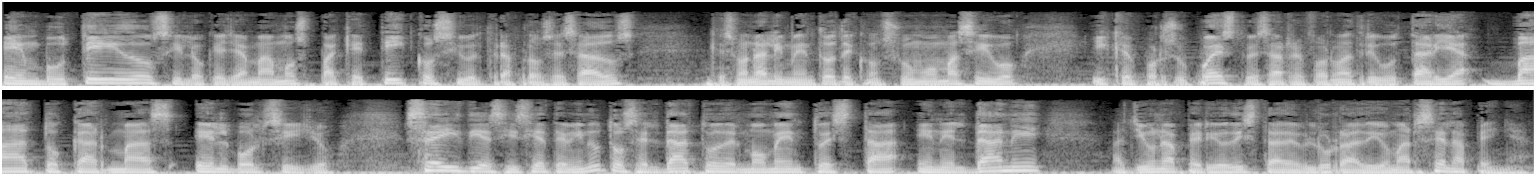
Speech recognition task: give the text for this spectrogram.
embutidos y lo que llamamos paqueticos y ultraprocesados, que son alimentos de consumo masivo y que por supuesto esa reforma tributaria va a tocar más el bolsillo. Seis diecisiete minutos, el dato del momento está en el DANE. Allí una periodista de Blue Radio, Marcela Peña.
